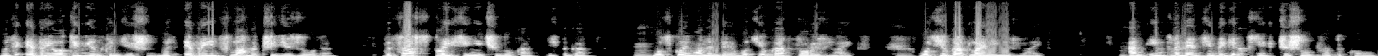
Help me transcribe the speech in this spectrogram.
with every autoimmune condition, with every inflammatory disorder, the first place you need to look at is the gut. Hmm. What's going on in there? What your gut flora is like? Hmm. What your gut lining is like? Mhm. And implementing the GAPS nutritional protocol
